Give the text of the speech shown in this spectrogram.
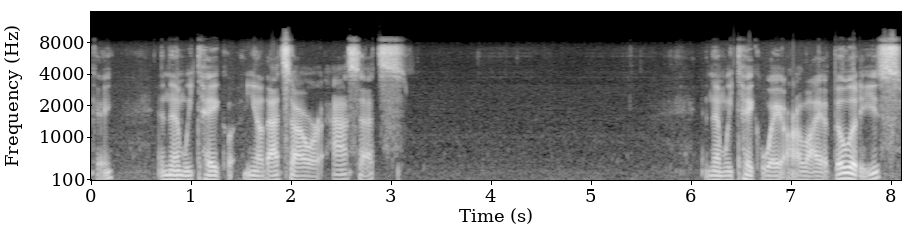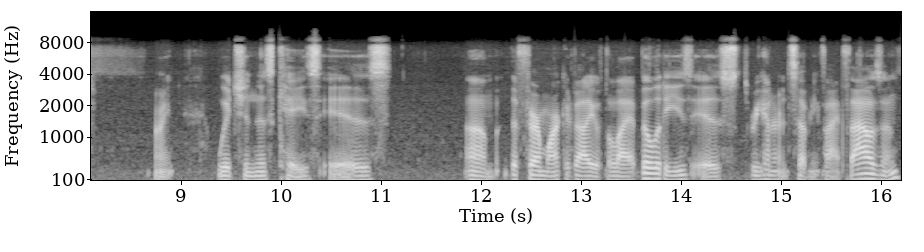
okay? And then we take, you know, that's our assets. And then we take away our liabilities, right? Which in this case is um, the fair market value of the liabilities is 375,000.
